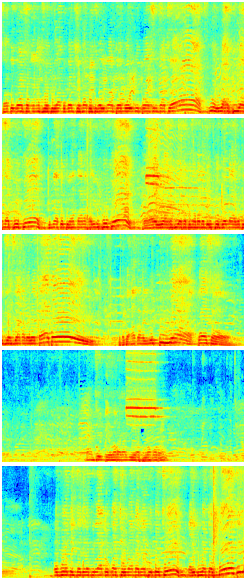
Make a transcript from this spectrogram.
Satu kosong yang sudah dilakukan siapa tujuh kali ini ada multi pressing saja. Luar biasa Bogel menyatu dengan tanah kali ini Bogel luar biasa penyamanan dari Bogel tahu disiasiakan oleh Tobi menambah angka kali ini dua kosong. Manjing Dewa kali ini blok orang. Voting saja dilakukan Jonathan yang dituju kali ini ada Multi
